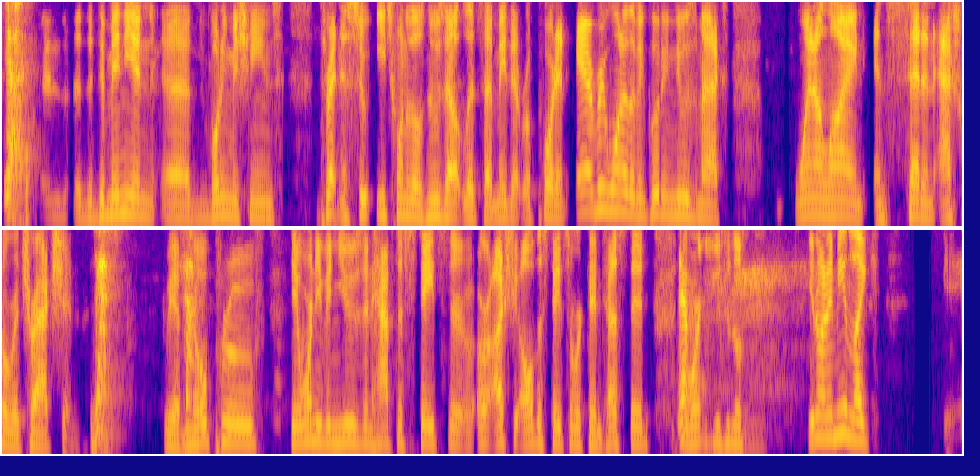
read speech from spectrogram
yeah, and the Dominion uh, voting machines threatened to sue each one of those news outlets that made that report, and every one of them, including Newsmax, went online and said an actual retraction. yes, We have no proof. They weren't even used in half the states, there, or actually all the states that were contested. They Yep. weren't using those. You know what I mean? Like,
